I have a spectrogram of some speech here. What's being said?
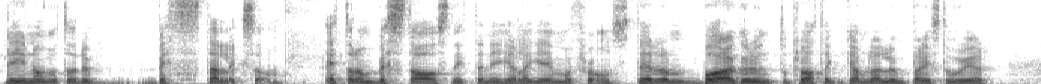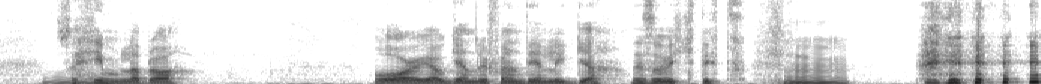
Det är något av det bästa liksom. Ett av de bästa avsnitten i hela Game of Thrones. Där de bara går runt och pratar gamla lumparhistorier. Så himla bra. Och Arya och Gendry får äntligen ligga. Det är så viktigt. Mm.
